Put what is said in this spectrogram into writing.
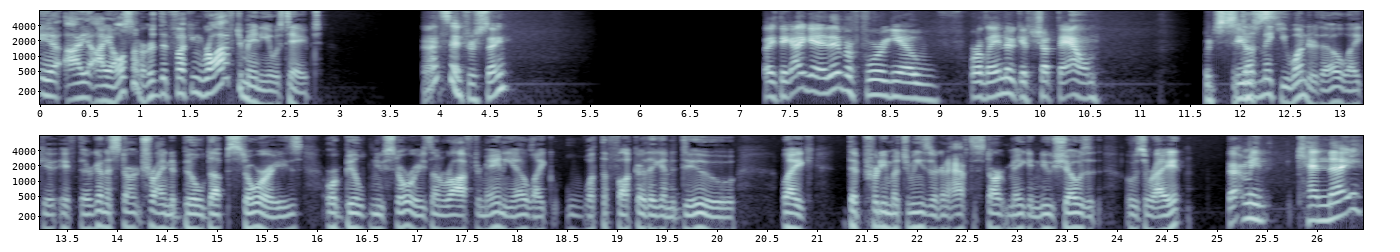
I I also heard that fucking Raw After Mania was taped. That's interesting. Like they gotta get it in before, you know, Orlando gets shut down. Which It does make you wonder though, like if, if they're gonna start trying to build up stories or build new stories on Raw After Mania, like what the fuck are they gonna do? Like that pretty much means they're gonna have to start making new shows. It was right. I mean, can they?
